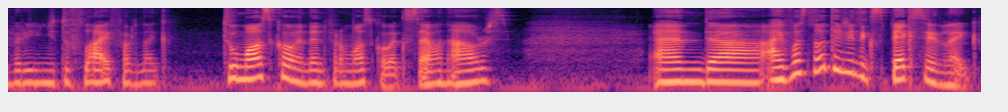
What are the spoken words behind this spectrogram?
where you need to fly for like to Moscow and then from Moscow like seven hours. And uh, I was not even expecting like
